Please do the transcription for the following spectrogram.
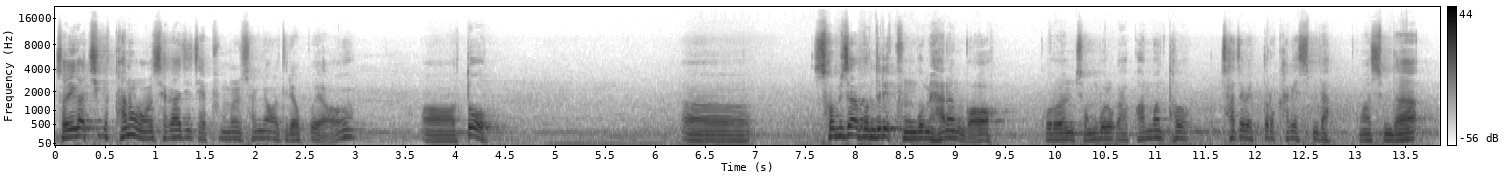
저희가 취급하는 오늘 세 가지 제품을 설명을 드렸고요. 어, 또 어, 소비자분들이 궁금해하는 거 그런 정보를 갖고 한번 더 찾아뵙도록 하겠습니다. 고맙습니다.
